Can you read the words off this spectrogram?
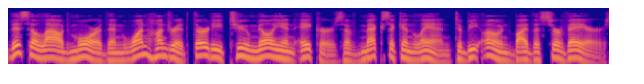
This allowed more than 132 million acres of Mexican land to be owned by the surveyors.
